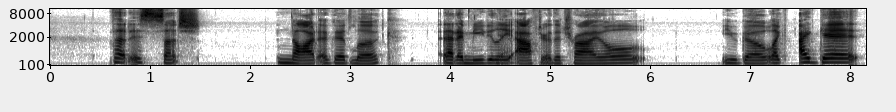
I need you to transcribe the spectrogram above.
that is such not a good look that immediately Yeah. after the trial you go like i get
